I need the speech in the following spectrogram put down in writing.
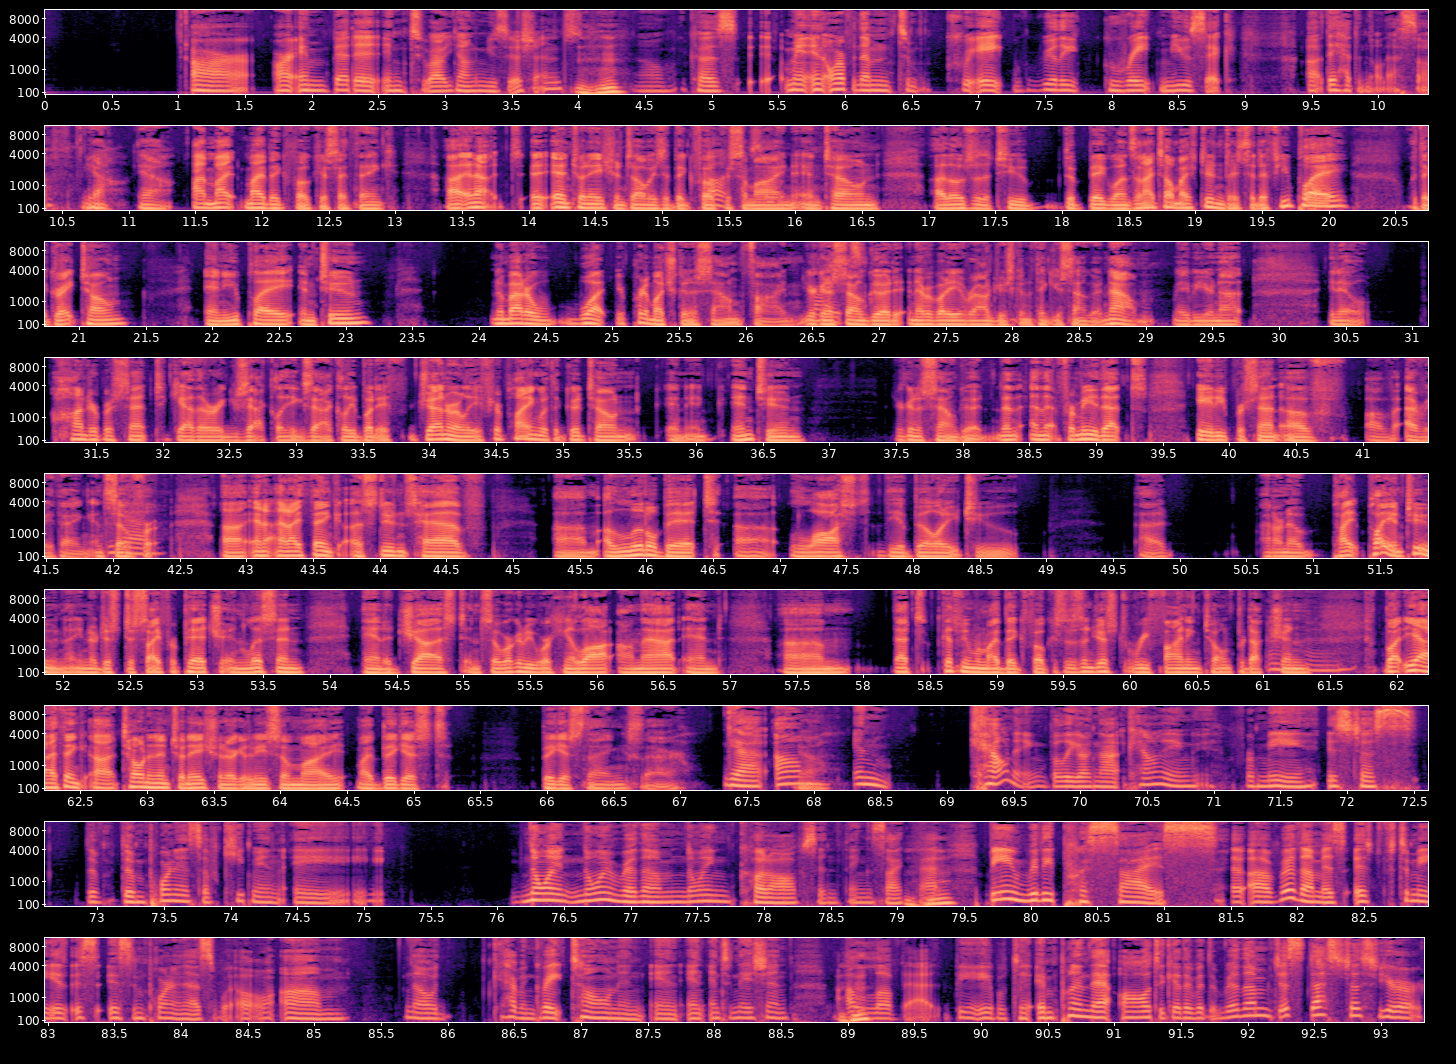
are are embedded into our young musicians. Mhm. You know, because I mean, in order for them to create really great music, uh, they had to know that stuff. Yeah, yeah. I, my my big focus, I think, uh, and uh, intonation is always a big focus of mine, and tone. Uh, those are the two the big ones. And I tell my students, I said, if you play with a great tone and you play in tune, no matter what, you're pretty much going to sound fine. You're going to sound good, and everybody around you is going to think you sound good. Now, maybe you're not, you know. 100% together exactly exactly but if generally if you're playing with a good tone and in, in tune you're going to sound good. Then, and that for me, that's eighty percent of of everything. And so Yeah. for, uh, and and I think uh, students have um, a little bit uh, lost the ability to, uh, I don't know, play play in tune. You know, just decipher pitch and listen and adjust. And so we're going to be working a lot on that. And um, that's gets me one of my big focuses and just refining tone production. Mm-hmm. But yeah, I think uh, tone and intonation are going to be some of my my biggest biggest things there. Yeah. Um Yeah. in counting, believe it or not, counting for me is just the the importance of keeping a knowing knowing rhythm, knowing cutoffs and things like that. Being really precise. Uh, uh, rhythm is, is to me is, is is important as well. Um you know having great tone and, and, and intonation. I love that. Being able to and putting that all together with the rhythm, just that's just your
